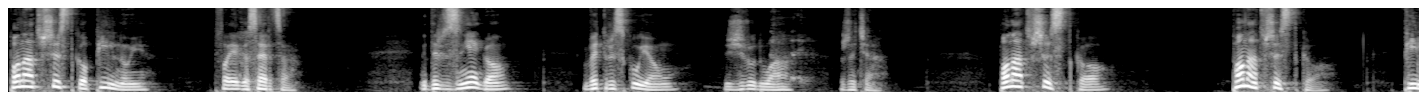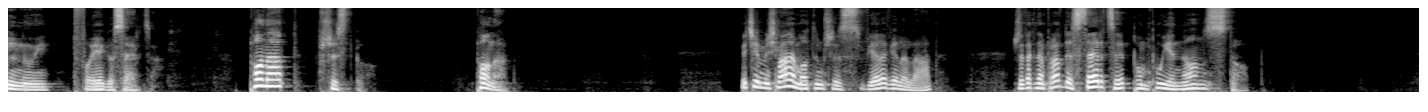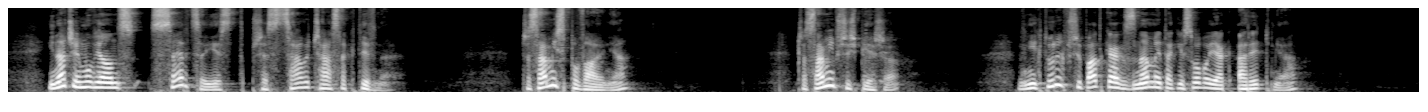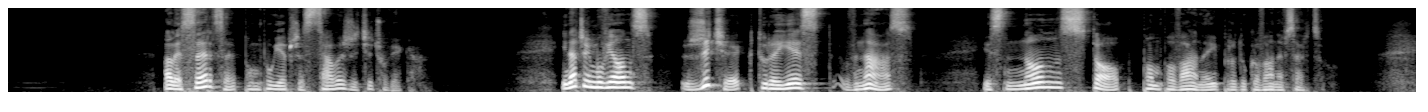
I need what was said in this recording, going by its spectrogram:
Ponad wszystko pilnuj Twojego serca, gdyż z niego wytryskują źródła życia. Ponad wszystko, ponad wszystko pilnuj Twojego serca. Ponad wszystko. Ponad. Wiecie, myślałem o tym przez wiele, wiele lat, że tak naprawdę serce pompuje non-stop. Inaczej mówiąc, serce jest przez cały czas aktywne. Czasami spowalnia, czasami przyspiesza. W niektórych przypadkach znamy takie słowo jak arytmia, ale serce pompuje przez całe życie człowieka. Inaczej mówiąc, życie, które jest w nas, jest non-stop pompowane i produkowane w sercu.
